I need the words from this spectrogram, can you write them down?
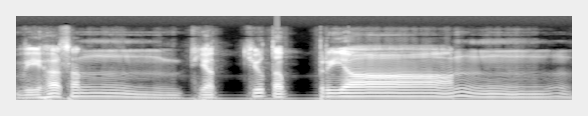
विहसन्त्यच्युतप्रियान्।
